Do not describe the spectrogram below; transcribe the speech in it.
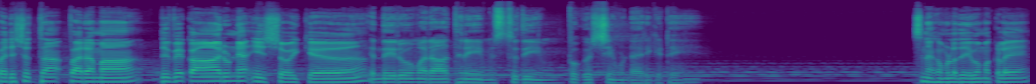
പരിശുദ്ധ പരമ ദിവ്യകാരുണ്യ ഈശോയ്ക്ക് എന്നേരവും ആരാധനയും സ്തുതിയും പുകഴ്ചയും ഉണ്ടായിരിക്കട്ടെ. സ്നേഹമുള്ള ദൈവമക്കളെ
